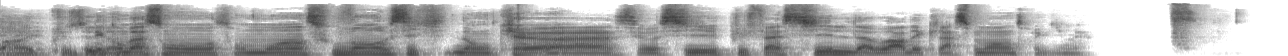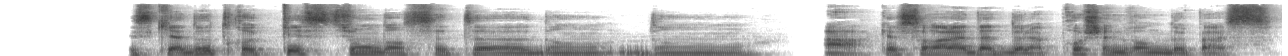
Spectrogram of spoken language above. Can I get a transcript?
euh, avec plus de Les combats sont, sont moins souvent aussi, donc c'est aussi plus facile d'avoir des classements entre guillemets. Est-ce qu'il y a d'autres questions dans cette, dans, dans, ah, quelle sera la date de la prochaine vente de passes?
